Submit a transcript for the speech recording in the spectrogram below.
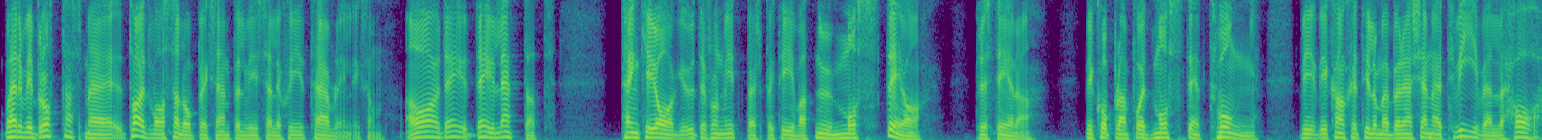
Vad är det vi brottas med? Ta ett Vasalopp exempelvis, eller skidtävling. Liksom. Ja, det är, ju, det är ju lätt att, tänker jag utifrån mitt perspektiv, att nu måste jag prestera. Vi kopplar på ett måste, ett tvång. Vi, vi kanske till och med börjar känna ett tvivel. Oh,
